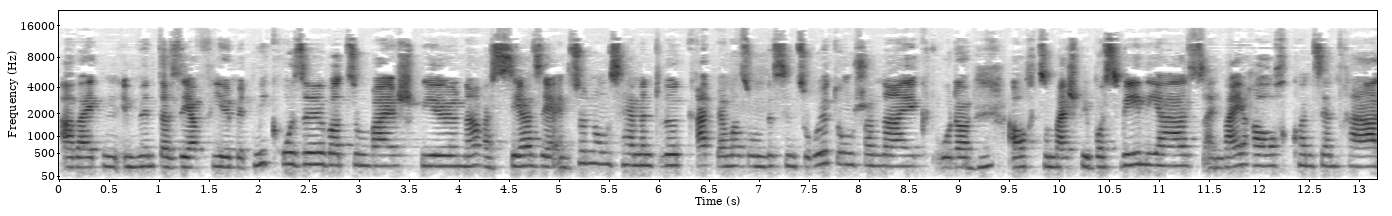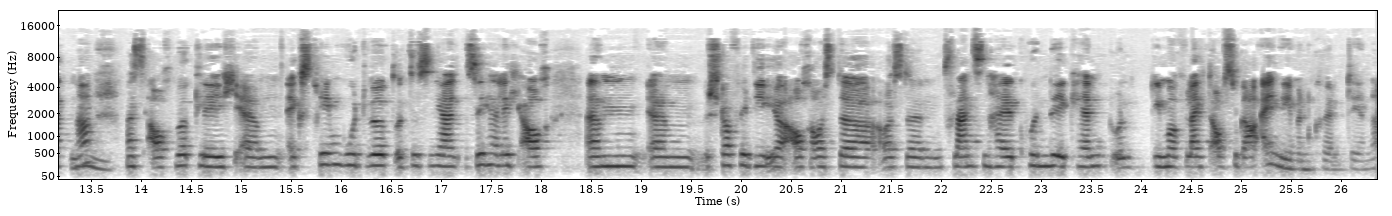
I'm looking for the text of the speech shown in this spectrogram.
arbeiten im Winter sehr viel mit Mikrosilber zum Beispiel, ne? was sehr, sehr entzündungshemmend wirkt, gerade wenn man so ein bisschen zu Rötung schon neigt. Oder mhm. auch zum Beispiel Boswellias, ein Weihrauchkonzentrat, ne? Mhm. was auch wirklich ähm, extrem gut wirkt. Und das sind ja sicherlich auch ähm, ähm, Stoffe, die ihr auch aus der, aus der Pflanzenheilkunde kennt und die man vielleicht auch sogar einnehmen könnte. Ne?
